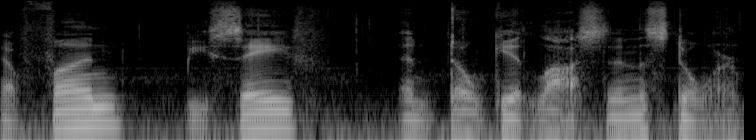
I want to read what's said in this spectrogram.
have fun, be safe, and don't get lost in the storm.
